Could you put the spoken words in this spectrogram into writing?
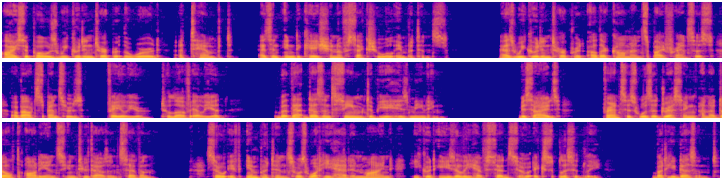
I suppose we could interpret the word attempt as an indication of sexual impotence, as we could interpret other comments by Francis about Spencer's failure to love Eliot, but that doesn't seem to be his meaning. Besides, Francis was addressing an adult audience in 2007, so if impotence was what he had in mind, he could easily have said so explicitly, but he doesn't.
